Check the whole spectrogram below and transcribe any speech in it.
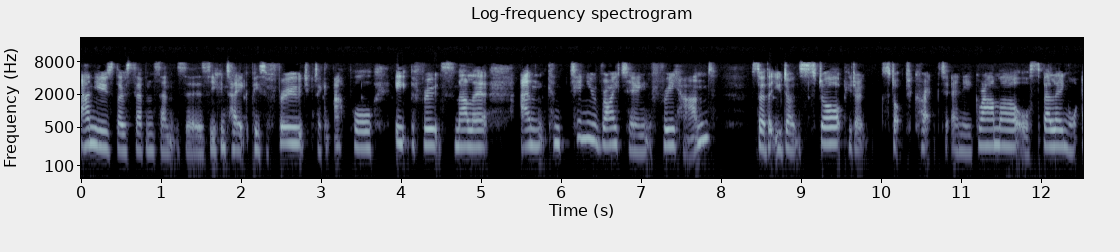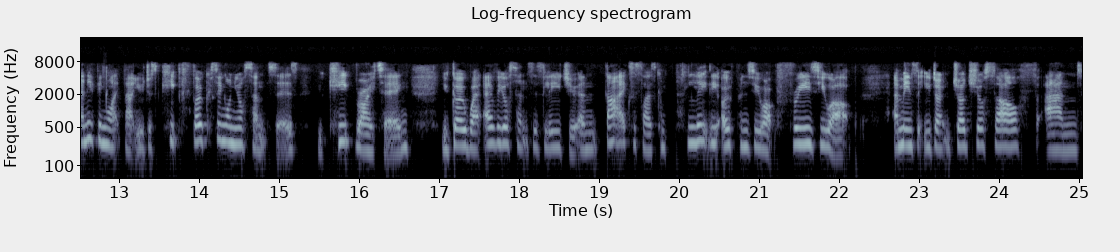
and use those seven senses. You can take a piece of fruit, you can take an apple, eat the fruit, smell it, and continue writing freehand so that you don't stop, you don't stop to correct any grammar or spelling or anything like that. You just keep focusing on your senses, you keep writing, you go wherever your senses lead you, and that exercise completely opens you up, frees you up it means that you don't judge yourself and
